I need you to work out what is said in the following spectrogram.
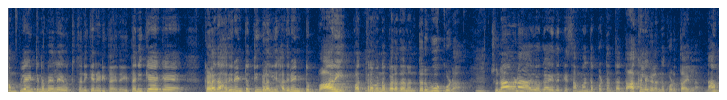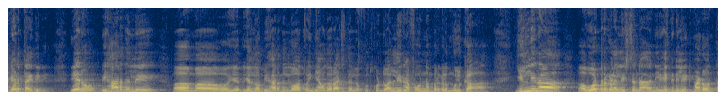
ಕಂಪ್ಲೇಂಟಿನ ಮೇಲೆ ಇವತ್ತು ತನಿಖೆ ನಡೀತಾ ಇದೆ. ಈ ತನಿಖೆಗೆ ಕಳೆದ ಹದಿನೆಂಟು ತಿಂಗಳಲ್ಲಿ ಹದಿನೆಂಟು ಬಾರಿ ಪತ್ರವನ್ನು ಬರೆದ ನಂತರವೂ ಕೂಡ ಚುನಾವಣಾ ಆಯೋಗ ಇದಕ್ಕೆ ಸಂಬಂಧಪಟ್ಟಂತ ದಾಖಲೆಗಳನ್ನು ಕೊಡ್ತಾ ಇಲ್ಲ. ನಾವು ಕೇಳ್ತಾ ಇದ್ದೀವಿ. ಏನು ಬಿಹಾರದಲ್ಲಿ ಎಲ್ಲೋ ಬಿಹಾರದಲ್ಲೋ ಅಥವಾ ಇನ್ಯಾವುದೋ ರಾಜ್ಯದಲ್ಲೋ ಕೂತ್ಕೊಂಡು ಅಲ್ಲಿನ ಫೋನ್ ನಂಬರ್ಗಳ ಮೂಲಕ ಇಲ್ಲಿನ ವೋಟರ್ಗಳ ಲಿಸ್ಟನ್ನು ನೀವು ಹೆಂಗೆ ಡಿಲೀಟ್ ಮಾಡುವಂಥ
